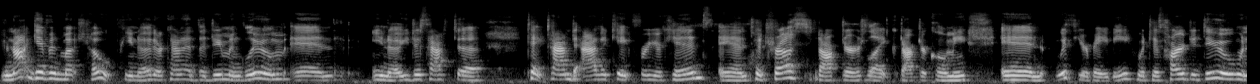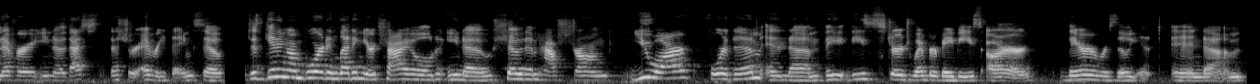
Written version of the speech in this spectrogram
you're not given much hope. You know, they're kind of the doom and gloom, and you know, you just have to take time to advocate for your kids and to trust doctors like Dr. Comi and with your baby, which is hard to do whenever, you know, that's that's your everything. So just getting on board and letting your child, you know, show them how strong you are for them. And um, they, these Sturge Weber babies are they're resilient, and um,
